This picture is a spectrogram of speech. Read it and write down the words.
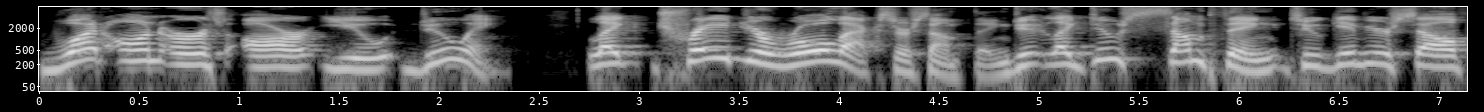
what on earth are you doing? Like trade your Rolex or something. Do like do something to give yourself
